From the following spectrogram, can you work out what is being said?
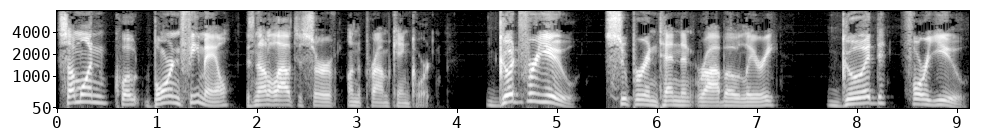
someone, quote, born female is not allowed to serve on the prom king court. Good for you, Superintendent Rob O'Leary. Good for you.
